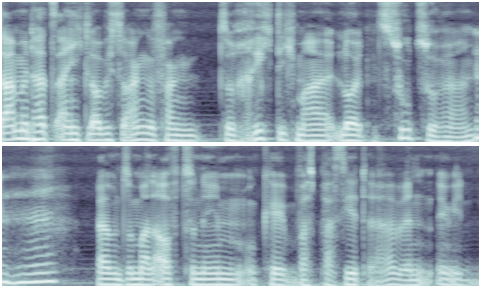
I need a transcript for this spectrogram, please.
Damit hat es eigentlich, glaube ich, so angefangen, so richtig mal Leuten zuzuhören mhm. und so mal aufzunehmen, okay, was passiert da, wenn irgendwie,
